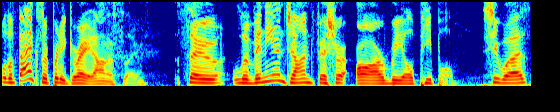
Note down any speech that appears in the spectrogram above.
Well, the facts are pretty great, honestly. So, Lavinia and John Fisher are real people. She was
